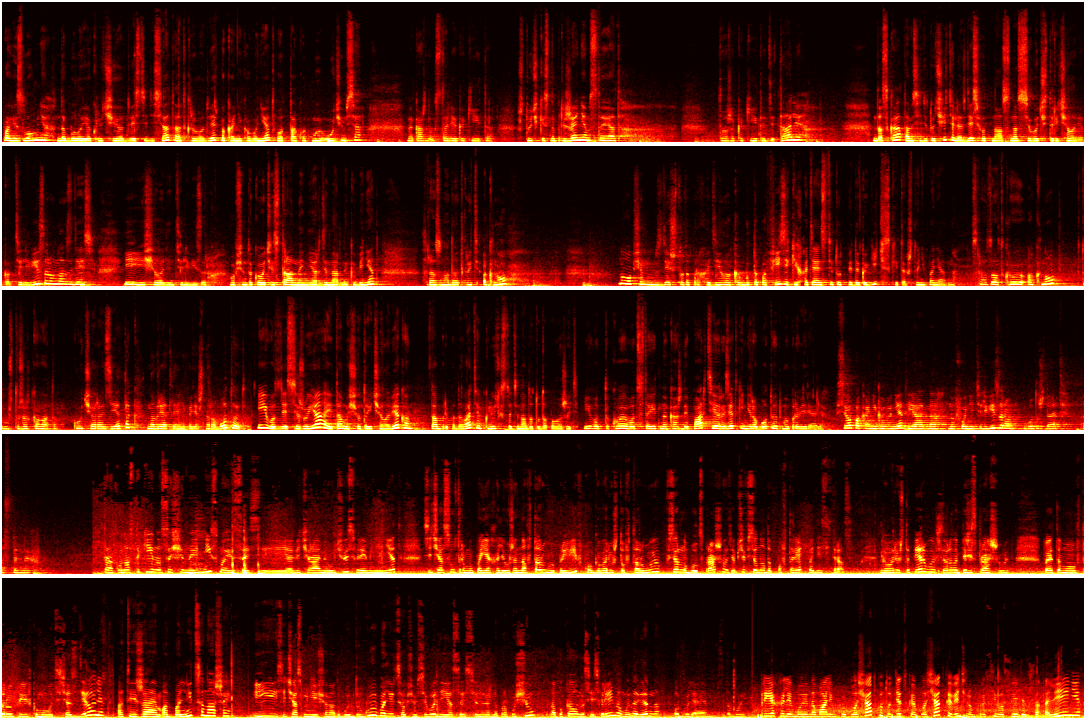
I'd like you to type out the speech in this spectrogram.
Повезло мне, добыла я ключи от 210, открыла дверь, пока никого нет. Вот так вот мы учимся. На каждом столе какие-то штучки с напряжением стоят. Тоже какие-то детали. Доска, там сидит учитель, а здесь вот нас, нас всего 4 человека. Телевизор у нас здесь и еще один телевизор. В общем, такой очень странный, неординарный кабинет. Сразу надо открыть окно. Ну, в общем, здесь что-то проходило, как будто по физике, хотя институт педагогический, так что непонятно. Сразу открою окно, потому что жарковато. Куча розеток, навряд ли они, конечно, работают. И вот здесь сижу я, и там еще три человека. Там преподаватель, ключ, кстати, надо туда положить. И вот такое вот стоит на каждой партии. Розетки не работают, мы проверяли. Все, пока никого нет, я одна на фоне телевизора, буду ждать остальных. Так, у нас такие насыщенные дни с моей сессией. Я вечерами учусь, времени нет. Сейчас утром мы поехали уже на вторую прививку. Говорю, что вторую. Все равно будут спрашивать. Вообще все надо повторять по 10 раз. Говорю, что первую все равно переспрашивают. Поэтому вторую прививку мы вот сейчас сделали. Отъезжаем от больницы нашей. И сейчас мне еще надо будет в другую больницу. В общем, сегодня я сессию, наверное, пропущу. А пока у нас есть время, мы, наверное, погуляем с тобой. Приехали мы на маленькую площадку. Тут детская площадка. Вечером красиво светятся олени.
